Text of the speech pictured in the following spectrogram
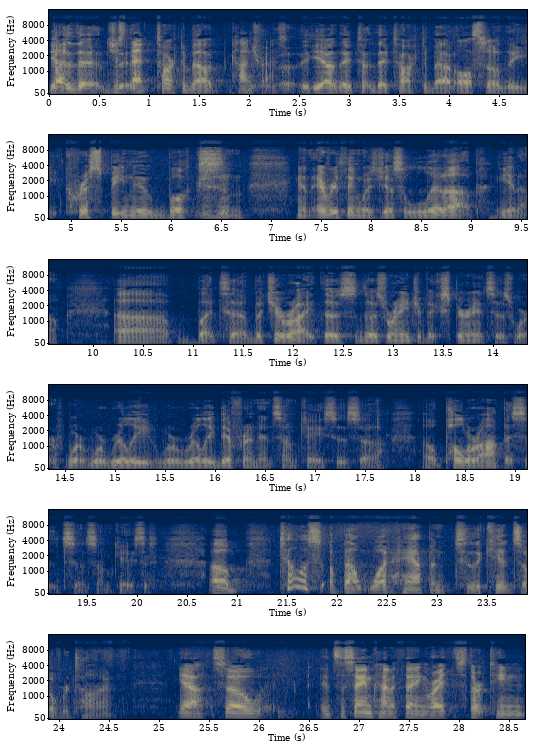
yeah, the, just that talked about contrast. Uh, yeah, they t- they talked about also the crispy new books mm-hmm. and and everything was just lit up, you know. Uh, but uh, but you're right; those those range of experiences were, were, were really were really different in some cases. Uh, uh, polar opposites in some cases. Tell us about what happened to the kids over time. Yeah, so it's the same kind of thing, right? It's 13,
